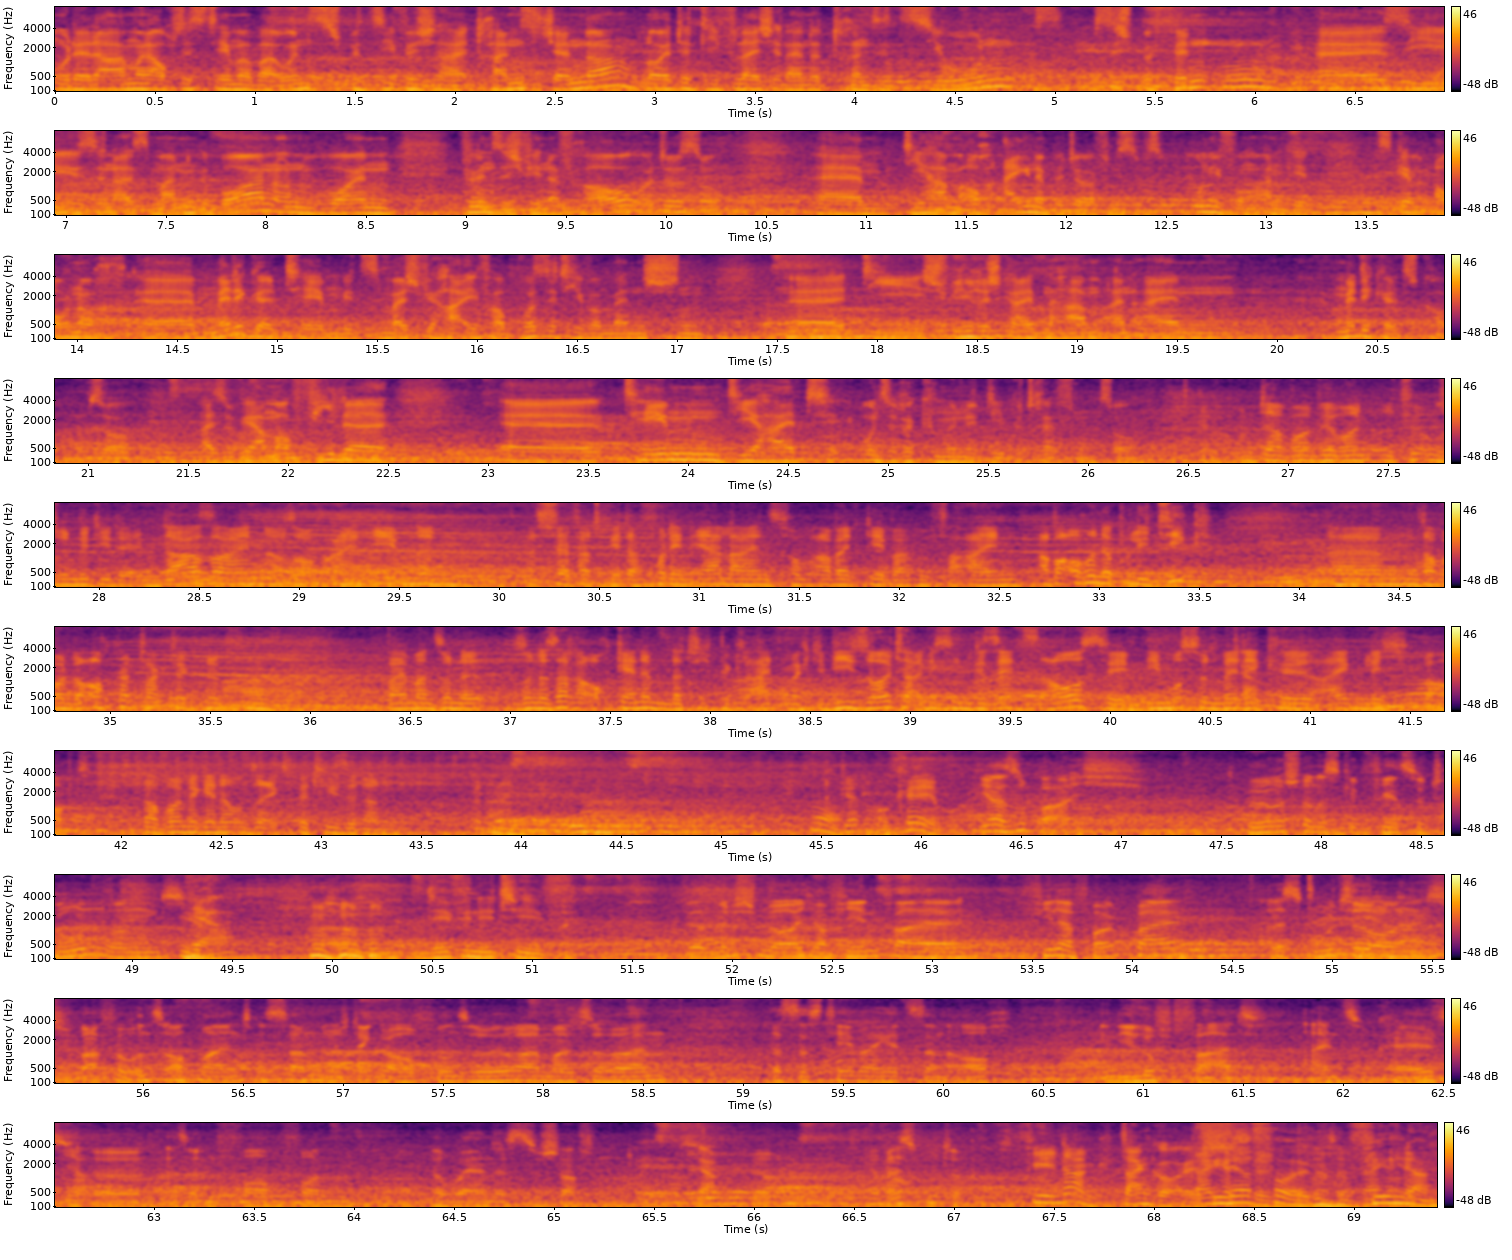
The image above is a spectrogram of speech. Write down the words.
Oder da haben wir auch das Thema bei uns spezifisch halt Transgender, Leute, die vielleicht in einer Transition sich befinden. Äh, sie sind als Mann geboren und wollen, fühlen sich wie eine Frau oder so. Ähm, die haben auch eigene Bedürfnisse, was Uniform angeht. Es gibt auch noch äh, Medical-Themen, wie zum Beispiel HIV-positive Menschen, äh, die Schwierigkeiten haben, an einen Medical zu kommen. So. Also wir haben auch viele äh, Themen, die halt unsere Community betreffen. So. Genau. Und da wollen wir wollen für unsere Mitglieder eben da sein, also auf allen Ebenen, als Stellvertreter vor den Airlines, vom Arbeitgeber im Verein, aber auch in der Politik. Ähm, da wollen wir auch Kontakte knüpfen weil man so eine, so eine Sache auch gerne natürlich begleiten möchte. Wie sollte eigentlich so ein Gesetz aussehen? Wie muss so ein Medical eigentlich überhaupt, da wollen wir gerne unsere Expertise dann benennen. Okay, ja super. Ich höre schon, es gibt viel zu tun und ja. ähm, definitiv. Wir wünschen wir euch auf jeden Fall viel Erfolg bei, alles Gute und war für uns auch mal interessant und ich denke auch für unsere Hörer mal zu hören, dass das Thema jetzt dann auch in die Luftfahrt Einzug hält, ja. äh, also in Form von Awareness zu schaffen. Ja. ja. Alles Gute. Vielen Dank. Danke euch. Viel Erfolg. Vielen Dank.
